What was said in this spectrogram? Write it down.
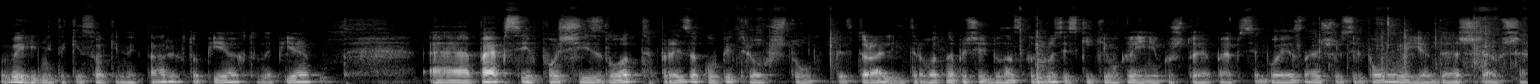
Вигідні такі соки нектари, хто п'є, хто не п'є. Е, Пепсі по 6 злот при закупі трьох штук, півтора літра. От напишіть, будь ласка, друзі, скільки в Україні коштує Пепсі, бо я знаю, що в сільповому є дешевше.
